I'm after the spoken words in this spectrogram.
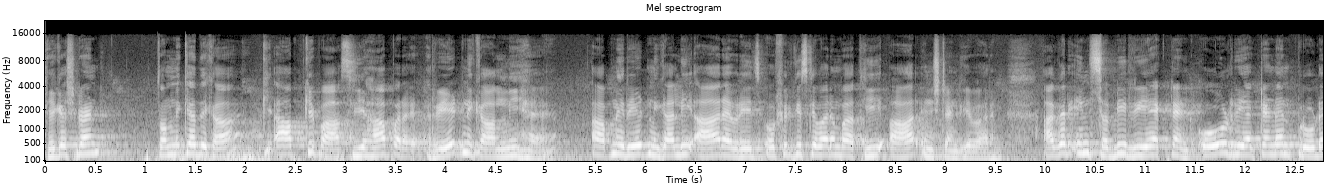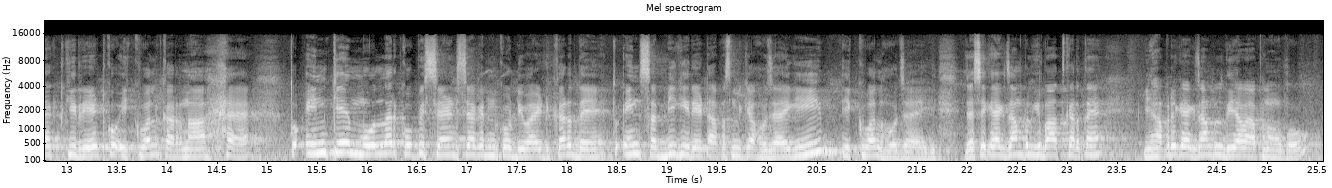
ठीक है स्टूडेंट तो हमने क्या देखा कि आपके पास यहाँ पर रेट निकालनी है। आपने रेट निकाली आर एवरेज और फिर किसके बारे में बात की? आर इंस्टेंट के बारे में। अगर इन सभी reactant all reactant and product की रेट को इक्वल करना है तो इनके मोलर कोपिसेंट से अगर इनको डिवाइड कर दें तो इन सभी की रेट आपस में क्या हो जाएगी? इक्वल हो जाएगी। जैसे कि एग्ज़ाम्पल की बात करते हैं। यहाँ पर एक एग्ज़ाम्पल दिया हुआ आप लोगों को।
